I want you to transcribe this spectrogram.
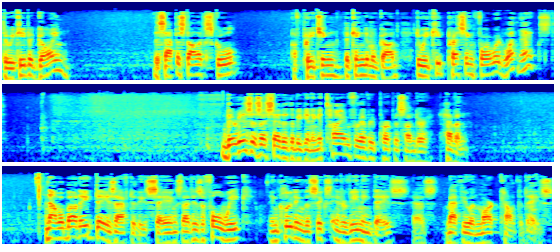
Do we keep it going? This apostolic school of preaching the kingdom of God? Do we keep pressing forward? What next? There is, as I said at the beginning, a time for every purpose under heaven. Now, about eight days after these sayings, that is a full week, including the six intervening days, as Matthew and Mark count the days.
